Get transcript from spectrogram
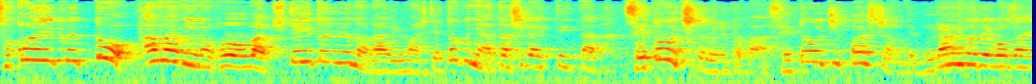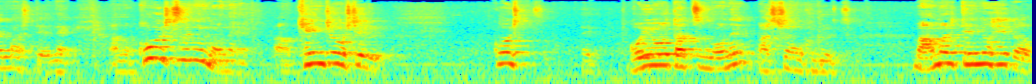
そこへ行くと奄美の方は規定というのがありまして特に私が言っていた瀬戸内というとか瀬戸内パッションってブランドでございましてねあの皇室にもねあの献上してる。皇室御用達のねパッションフルーツ。まあ、あまり天皇陛下は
